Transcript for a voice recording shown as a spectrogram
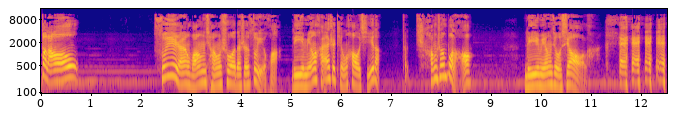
不老。虽然王强说的是醉话，李明还是挺好奇的。他长生不老，李明就笑了，嘿嘿嘿嘿，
